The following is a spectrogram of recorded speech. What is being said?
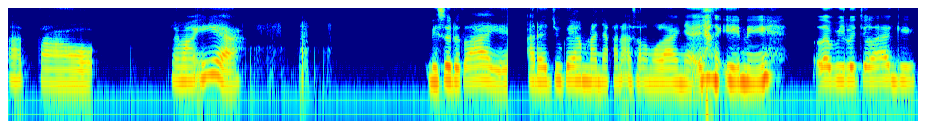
Atau memang iya? Di sudut lain, ada juga yang menanyakan asal mulanya. Yang ini lebih lucu lagi.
